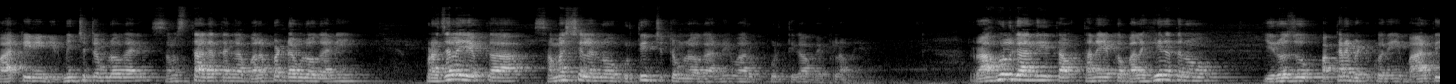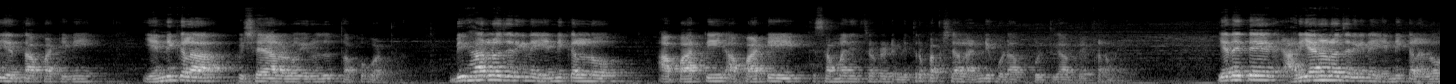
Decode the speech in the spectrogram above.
పార్టీని నిర్మించటంలో కానీ సంస్థాగతంగా బలపడడంలో కానీ ప్రజల యొక్క సమస్యలను గుర్తించటంలో కానీ వారు పూర్తిగా విఫలమయ్యారు. రాహుల్ గాంధీ త- తన యొక్క బలహీనతను ఈరోజు పక్కన పెట్టుకొని భారతీయ జనతా పార్టీని ఎన్నికల విషయాలలో ఈరోజు తప్పుపడుతున్నారు. బీహార్లో జరిగిన ఎన్నికల్లో ఆ పార్టీ ఆ పార్టీకి సంబంధించినటువంటి మిత్రపక్షాలన్నీ కూడా పూర్తిగా విఫలమయ్యాయి. ఏదైతే హర్యానాలో జరిగిన ఎన్నికలలో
